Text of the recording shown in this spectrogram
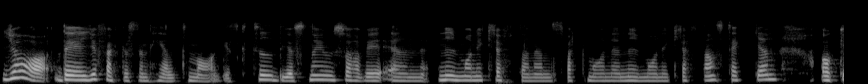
Ja, det är ju faktiskt en helt magisk tid. Just nu så har vi en nymåne i kräftan, en svartmåne, en nymåne i kräftans tecken. Och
